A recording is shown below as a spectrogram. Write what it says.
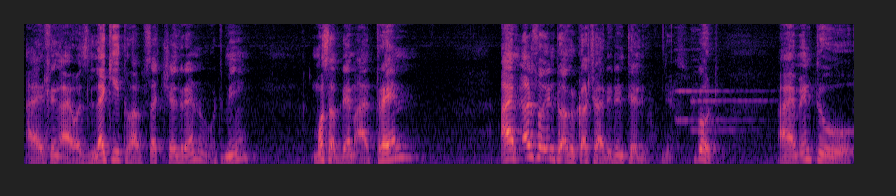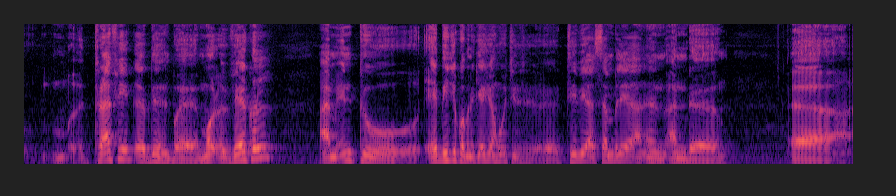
I think I was lucky to have such children with me. Most of them are trained. I'm also into agriculture. I didn't tell you. Yes. Good. I am into traffic, uh, uh, vehicle. I'm into ABG communication, which is uh, TV assembly and, and, and uh, uh,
